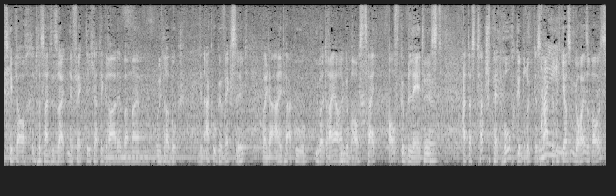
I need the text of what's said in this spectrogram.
Es gibt auch interessante Seiteneffekte. Ich hatte gerade bei meinem Ultrabook den Akku gewechselt, weil der alte Akku über drei Jahre Gebrauchszeit aufgebläht ist. Hat das Touchpad hochgedrückt, es ragte richtig aus dem Gehäuse raus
